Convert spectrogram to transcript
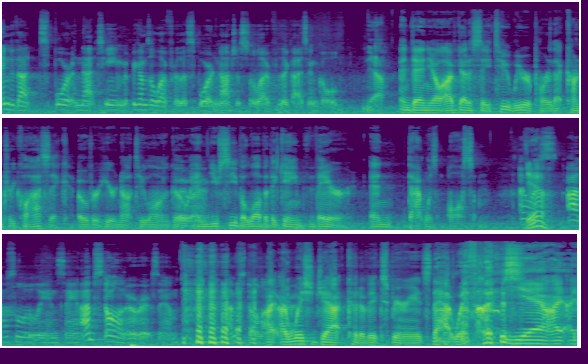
into that sport and that team, it becomes a love for the sport, not just a love for the guys in gold. Yeah. And Danielle, I've got to say too, we were part of that country classic over here not too long ago, We were. and you see the love of the game there, and that was awesome. It Yeah. was absolutely insane. I'm still not over it, Sam. I'm still not I, I wish Jack could have experienced that with us. Yeah, I, I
